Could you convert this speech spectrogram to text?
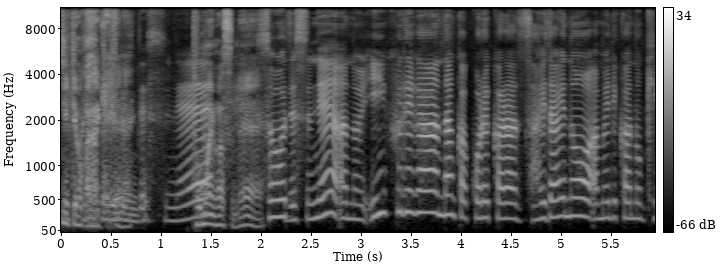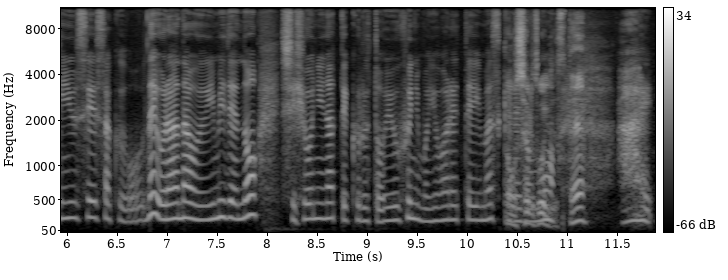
見ておかなきゃいけないですね。と思いますね。そうですね。あのインフレがなんかこれから最大のアメリカの金融政策をね占う意味での指標になってくるというふうにも言われていますけれども、ね、はい、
